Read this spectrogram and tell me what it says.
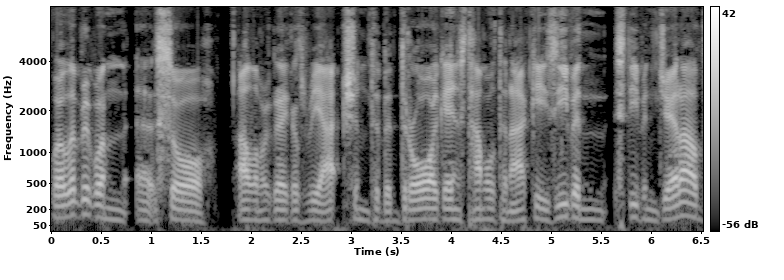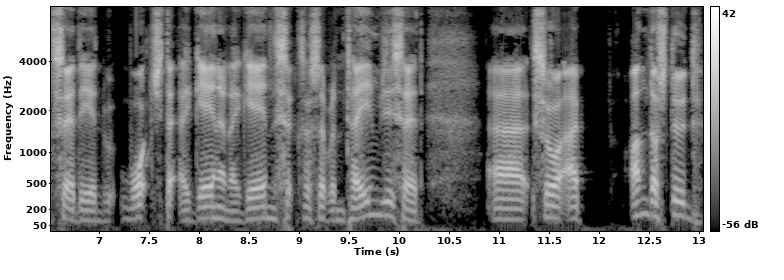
Well, everyone uh, saw Allan McGregor's reaction to the draw against Hamilton Accies. Even Steven Gerrard said he had watched it again and again, six or seven times, he said. Uh, so I understood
